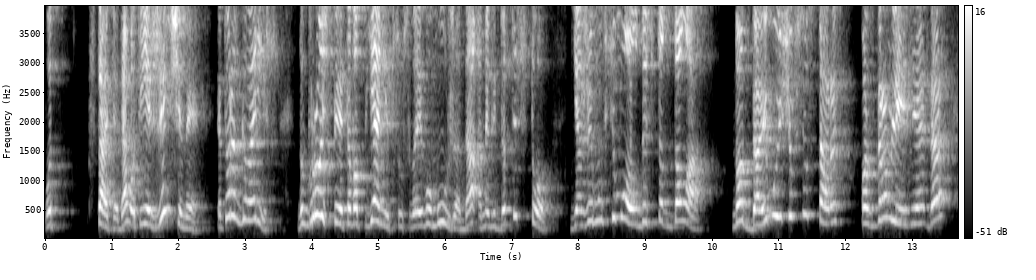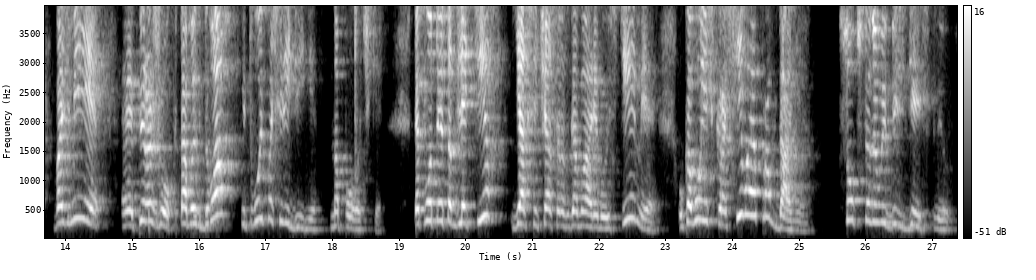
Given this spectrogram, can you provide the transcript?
Вот, кстати, да, вот есть женщины, которым говоришь, ну брось ты этого пьяницу своего мужа, да, она говорит, да ты что, я же ему всю молодость отдала, но отдай ему еще всю старость. Поздравления, да? Возьми э, пирожок, там их два, и твой посередине на полочке. Так вот, это для тех, я сейчас разговариваю с теми, у кого есть красивое оправдание собственному бездействию,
